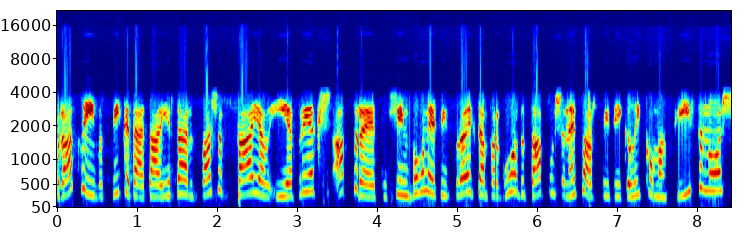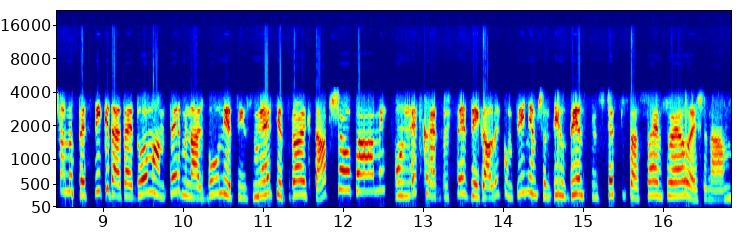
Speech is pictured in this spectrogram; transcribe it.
prasības piketētāji ir tādas pašas kā jau iepriekš apturēt šīm būvniecības projektām par godu tapuša necaurspīdīga likuma īstenošanu. Pēc piketētāju domām termināļu būvniecības mērķi ir projekta apšaubāmi un neskaidrs steidzīgā likuma pieņemšana divas dienas pirms 14. saimnes vēlēšanām.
